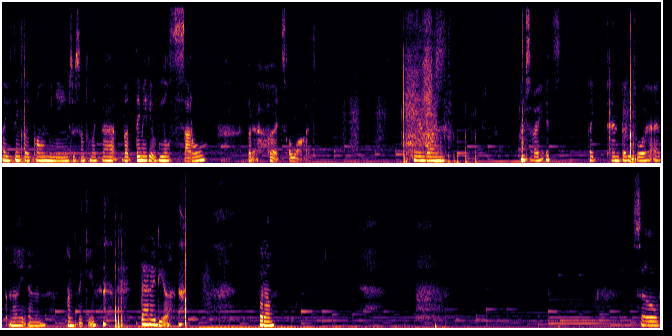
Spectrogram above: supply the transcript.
how you think, like calling me names or something like that, but they make it real subtle, but it hurts a lot. And, um, I'm sorry, it's like 10:34 at night and I'm thinking bad idea. but um So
